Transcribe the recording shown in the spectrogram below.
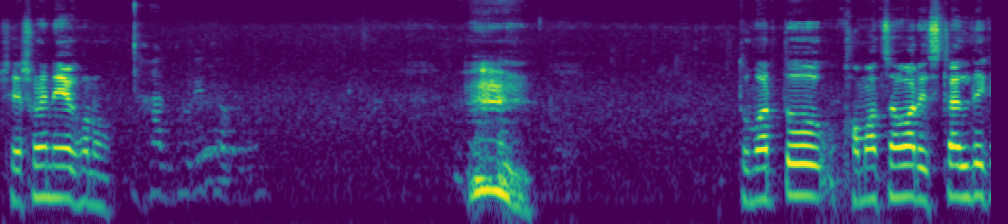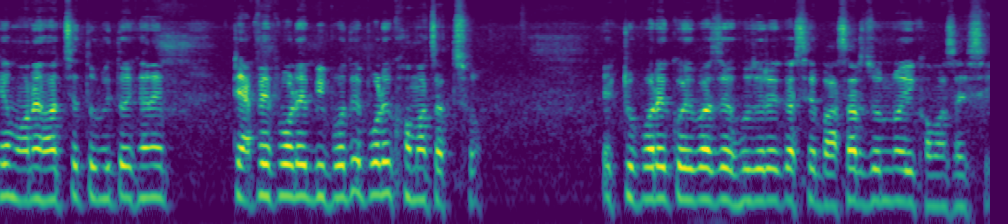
শেষ হয়নি এখনও। তোমার তো ক্ষমা চাওয়ার স্টাইল দেখে মনে হচ্ছে তুমি তো এখানে ট্যাপে পড়ে বিপদে পড়ে ক্ষমা চাচ্ছ। একটু পরে কইবা যে হুজুরের কাছে বাঁচার জন্য এই ক্ষমা চাইছি।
